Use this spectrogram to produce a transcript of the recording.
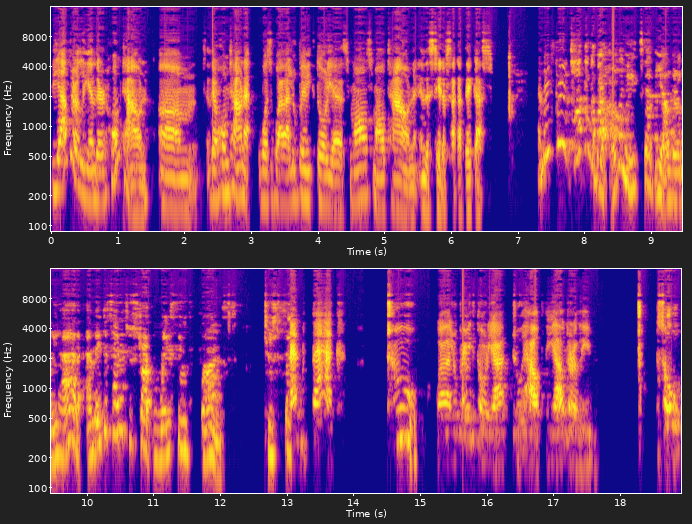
the elderly in their hometown. Um, their hometown was Guadalupe Victoria, a small, small town in the state of Zacatecas. And they started talking about all the needs that the elderly had, and they decided to start raising funds to send back to Guadalupe Victoria to help the elderly. So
